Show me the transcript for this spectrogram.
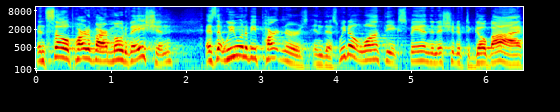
And so part of our motivation is that we want to be partners in this. We don't want the Expand initiative to go by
